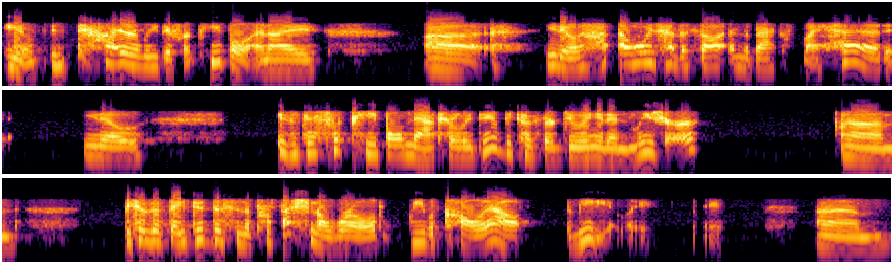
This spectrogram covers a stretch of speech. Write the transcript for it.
you know, entirely different people. And I, uh, you know, I always had the thought in the back of my head, you know, is this what people naturally do because they're doing it in leisure? Um, because if they did this in the professional world, we would call it out immediately. Right? Um,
